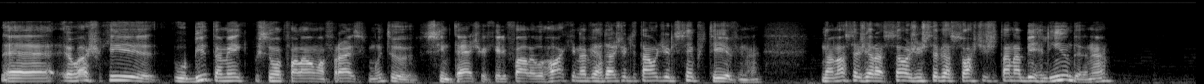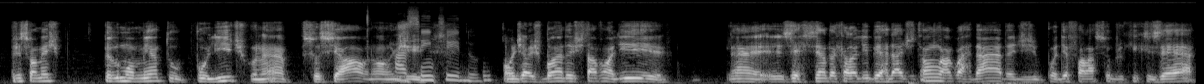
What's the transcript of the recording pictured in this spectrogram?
é, eu acho que o Bi também costuma falar uma frase muito sintética que ele fala, o rock na verdade ele está onde ele sempre teve, né? Na nossa geração a gente teve a sorte de estar na Berlinda, né? Principalmente pelo momento político, né, social, né, onde Faz sentido. onde as bandas estavam ali né, exercendo aquela liberdade tão aguardada de poder falar sobre o que quiser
